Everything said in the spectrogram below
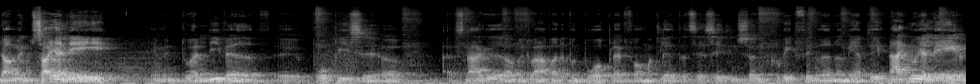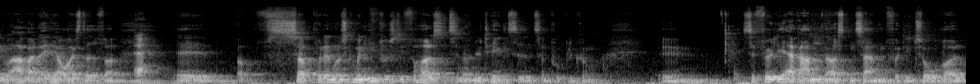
Nå, men så er jeg læge. Jamen, du har lige været øh, brobise og snakket om, at du arbejder på en brugerplatform og glæder dig til at se din søn. Kunne vi ikke finde ud af noget mere om det? Nej, nu er jeg læge, og nu arbejder jeg herovre i stedet for. Ja. Øh, og så på den måde skal man lige pludselig forholde sig til noget nyt hele tiden som publikum. Øh, selvfølgelig er rammen også den samme for de to hold.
